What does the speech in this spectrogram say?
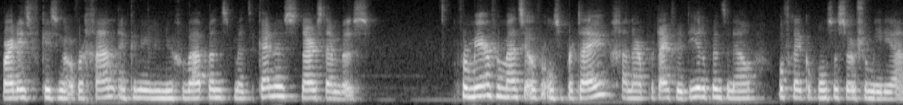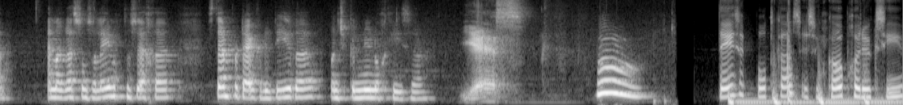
waar deze verkiezingen over gaan. En kunnen jullie nu gewapend met de kennis naar de stembus. Voor meer informatie over onze partij, ga naar partijvoordedieren.nl of kijk op onze social media. En dan rest ons alleen nog te zeggen, stem Partij voor de Dieren, want je kunt nu nog kiezen. Yes! Woe! Deze podcast is een co-productie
